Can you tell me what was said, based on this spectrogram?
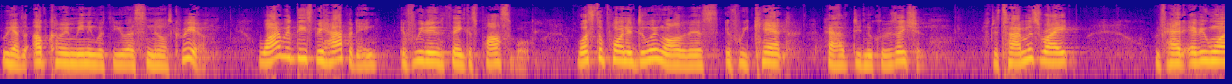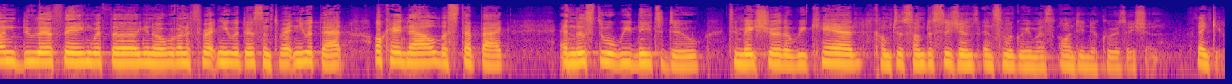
We have the upcoming meeting with the US and North Korea. Why would these be happening if we didn't think it's possible? What's the point of doing all of this if we can't have denuclearization. The time is right. We've had everyone do their thing with the, you know, we're going to threaten you with this and threaten you with that. Okay, now let's step back and let's do what we need to do to make sure that we can come to some decisions and some agreements on denuclearization. Thank you.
